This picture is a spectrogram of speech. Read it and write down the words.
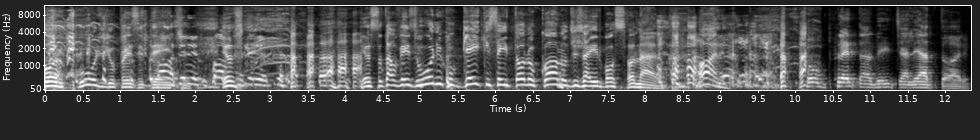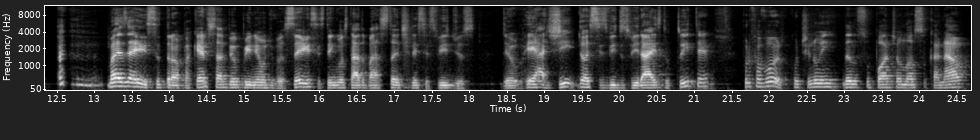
orgulho, presidente. Fala, Felipe, fala, eu, Felipe. eu sou talvez o único gay que sentou no colo de Jair Bolsonaro. Olha, completamente aleatório. Mas é isso, tropa. Quero saber a opinião de vocês. Vocês têm gostado bastante desses vídeos, de eu reagindo a esses vídeos virais do Twitter. Por favor, continuem dando suporte ao nosso canal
